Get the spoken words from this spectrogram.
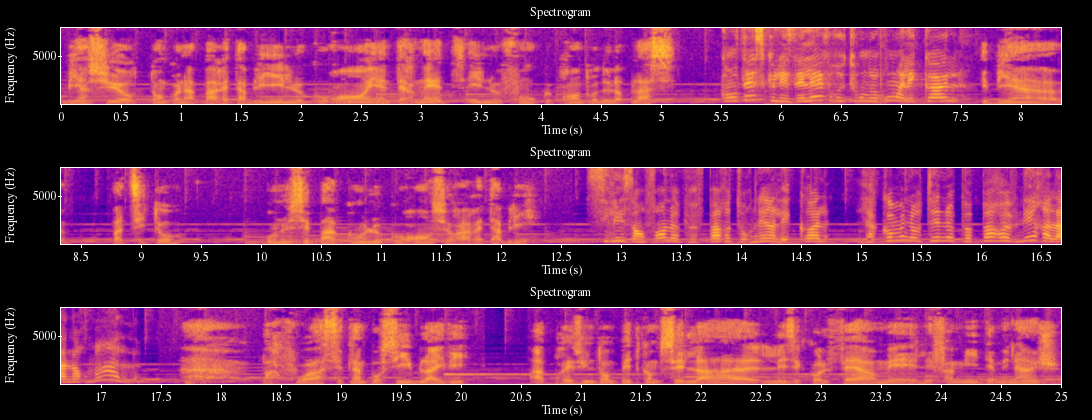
Bien sûr, tant qu'on n'a pas rétabli le courant et Internet, ils ne font que prendre de la place. Quand est-ce que les élèves retourneront à l'école? Eh bien, euh, pas de sitôt. On ne sait pas quand le courant sera rétabli. Si les enfants ne peuvent pas retourner à l'école, la communauté ne peut pas revenir à la normale. Parfois, c'est impossible, Ivy. Après une tempête comme celle-là, les écoles ferment et les familles déménagent.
